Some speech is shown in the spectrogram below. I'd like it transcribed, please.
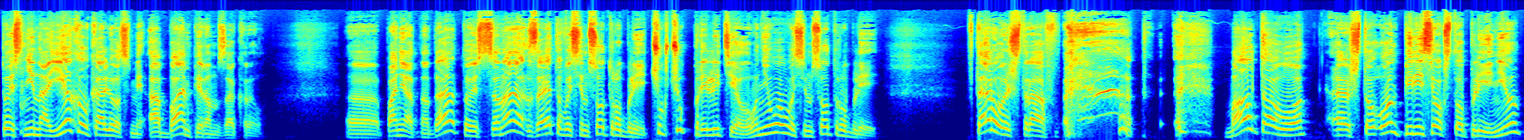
То есть не наехал колесами, а бампером закрыл. Э, Понятно, да? То есть цена за это 800 рублей. Чук-чук прилетело, у него 800 рублей. Второй штраф. Мало того, э, что он пересек стоп-линию,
